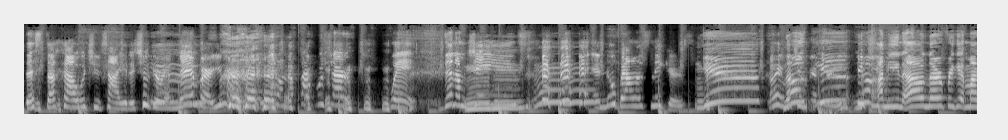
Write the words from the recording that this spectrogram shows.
that stuck out with you, Tanya, that you can yeah. remember. You remember on a purple shirt with denim mm-hmm. jeans and New Balance sneakers. Yeah. Ahead, no, yeah. no, I mean, I'll never forget my.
